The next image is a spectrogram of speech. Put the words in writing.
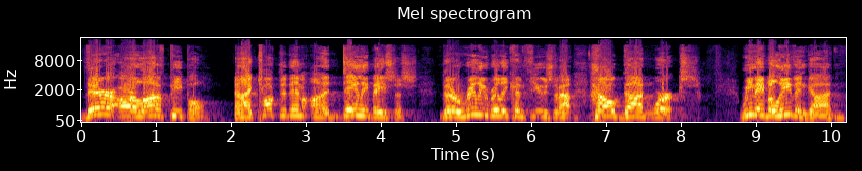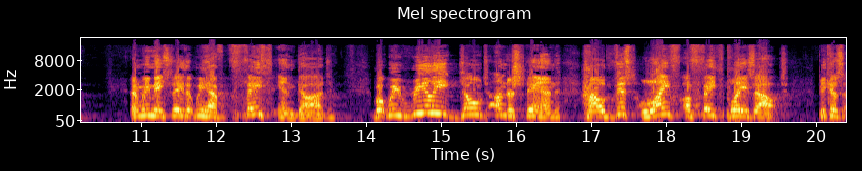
There are a lot of people, and I talk to them on a daily basis, that are really, really confused about how God works. We may believe in God, and we may say that we have faith in God, but we really don't understand how this life of faith plays out. Because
